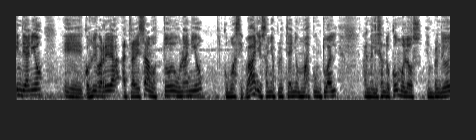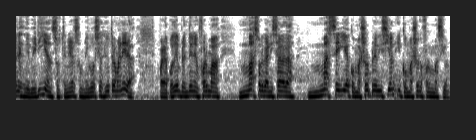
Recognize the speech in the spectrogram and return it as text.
Fin de año, eh, con Luis Barrera, atravesamos todo un año, como hace varios años, pero este año más puntual, analizando cómo los emprendedores deberían sostener sus negocios de otra manera, para poder emprender en forma más organizada, más seria, con mayor previsión y con mayor formación.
